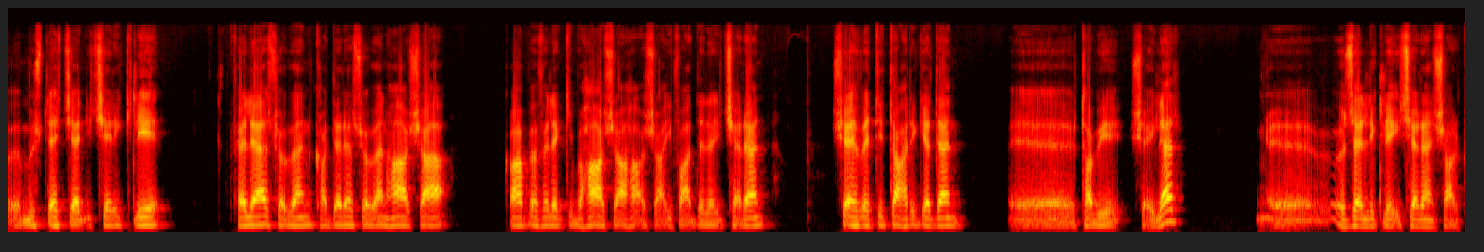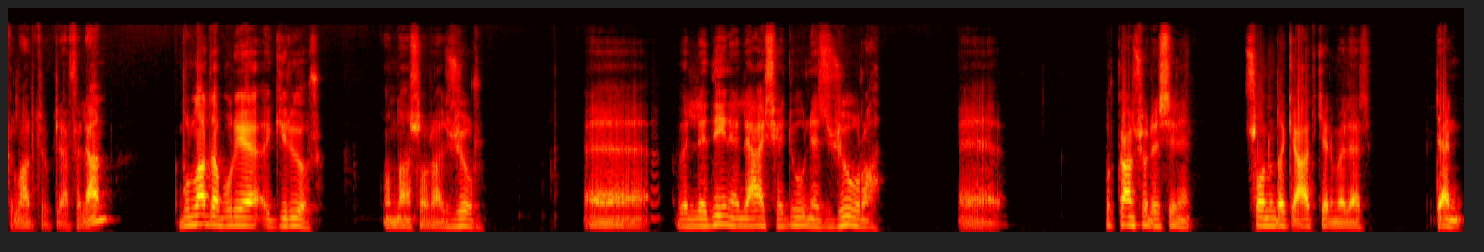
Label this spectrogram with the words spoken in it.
e, müstehcen içerikli, feleğe söven, kadere söven haşa, kahpe felek gibi haşa haşa ifadeler içeren, şehveti tahrik eden e, tabii şeyler, e, özellikle içeren şarkılar, türküler falan. Bunlar da buraya giriyor. Ondan sonra zür. وَالَّذ۪ينَ لَا شَدُونَ الزُّورَ Furkan suresinin sonundaki ayet kelimelerden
